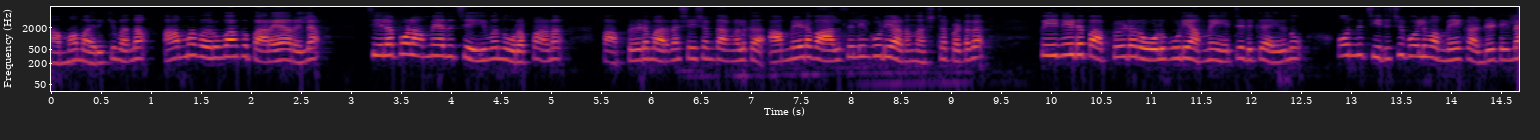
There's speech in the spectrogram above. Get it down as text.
അമ്മ മരിക്കുമെന്ന് അമ്മ വെറും വാക്ക് പറയാറില്ല. ചിലപ്പോൾ അമ്മ അത് ചെയ്യുമെന്ന് ഉറപ്പാണ്. പപ്പയുടെ മരണശേഷം തങ്ങൾക്ക് അമ്മയുടെ വാത്സല്യം കൂടിയാണ് നഷ്ടപ്പെട്ടത്. പിന്നീട് പപ്പയുടെ റോൾ കൂടി അമ്മ ഏറ്റെടുക്കുകയായിരുന്നു. ഒന്ന് ചിരിച്ചു പോലും അമ്മയെ കണ്ടിട്ടില്ല.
